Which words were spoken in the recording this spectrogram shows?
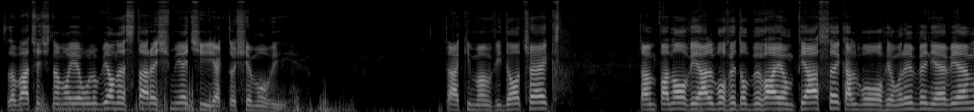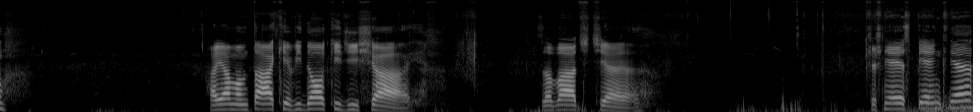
zobaczyć na moje ulubione stare śmieci, jak to się mówi. Taki mam widoczek. Tam panowie albo wydobywają piasek, albo łowią ryby, nie wiem. A ja mam takie widoki dzisiaj. Zobaczcie. Czyż nie jest pięknie?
